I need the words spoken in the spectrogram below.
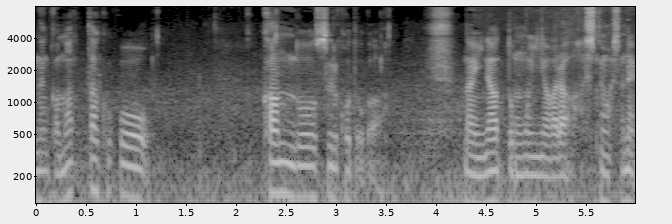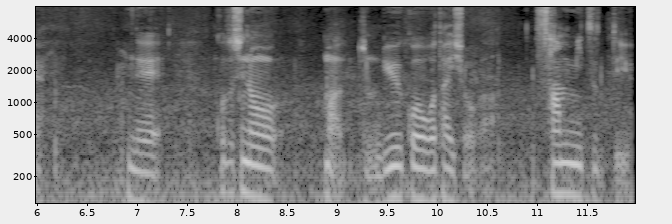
なんか全くこう、感動することがないなと思いながら走ってましたね。で、今年の、まあ、その流行語大賞が3密っていう、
